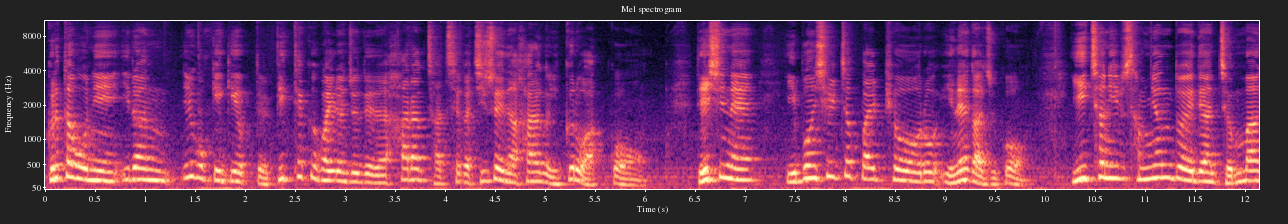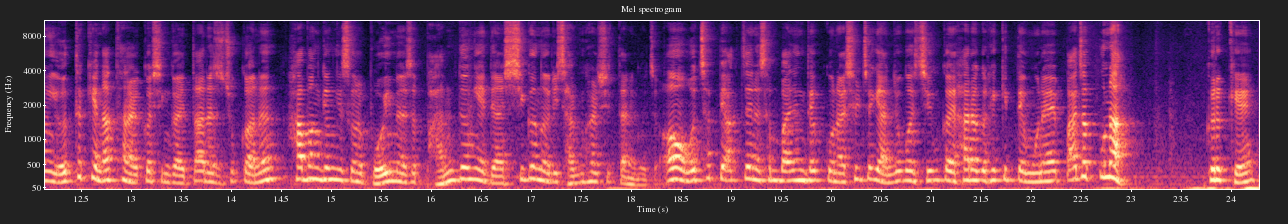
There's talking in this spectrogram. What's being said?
그렇다 보니 이런 7개 기업들 빅테크 관련주들에 대한 하락 자체가 지수에 대한 하락을 이끌어 왔고 대신에 이번 실적 발표로 인해 가지고 2023년도에 대한 전망이 어떻게 나타날 것인가에 따라서 주가는 하방 경직성을 보이면서 반등에 대한 시그널이 작용할 수 있다는 거죠. 어 어차피 악재는 선반영됐구나. 실적이 안 좋아서 지금까지 하락을 했기 때문에 빠졌구나. 그렇게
